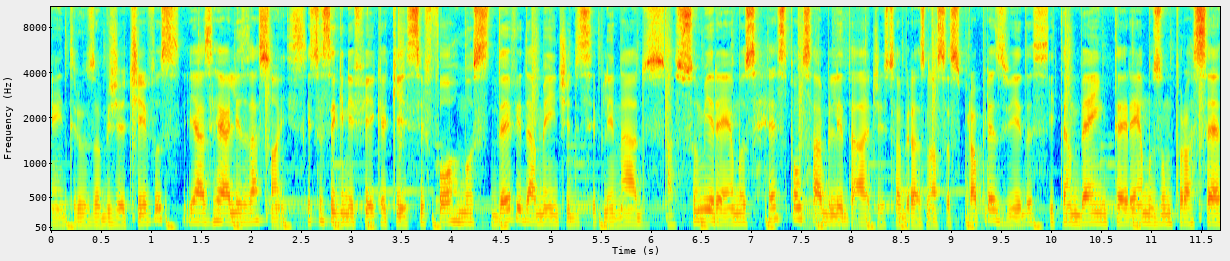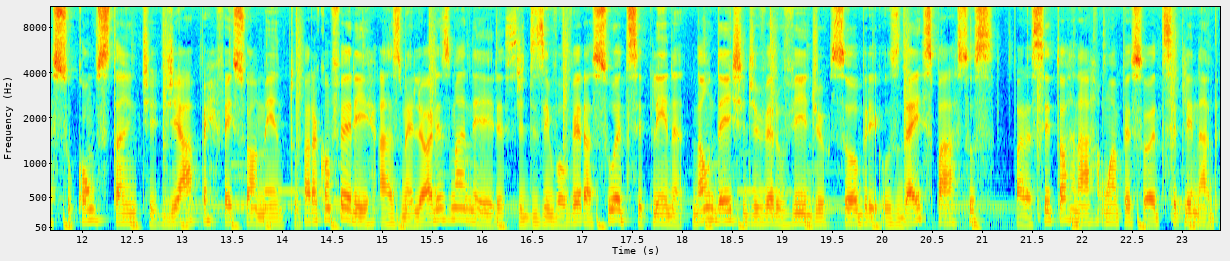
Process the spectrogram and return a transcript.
entre os objetivos e as realizações. Isso significa que, se formos devidamente disciplinados, assumiremos responsabilidade sobre as nossas próprias vidas e também teremos um processo constante de aperfeiçoamento. Para conferir as melhores maneiras de desenvolver a sua disciplina, não deixe de ver o vídeo sobre os 10 passos para se tornar uma pessoa disciplinada.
